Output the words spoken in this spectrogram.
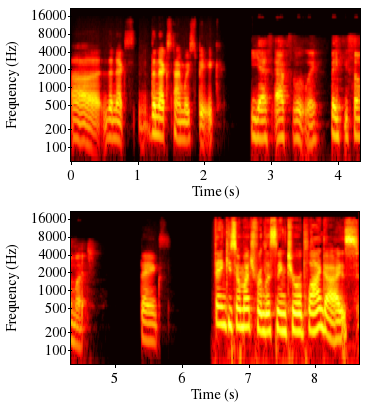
uh, the next the next time we speak. Yes, absolutely. Thank you so much. Thanks. Thank you so much for listening to Reply Guys.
